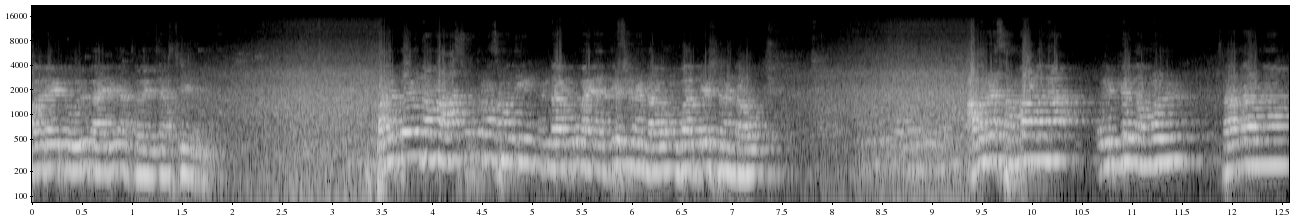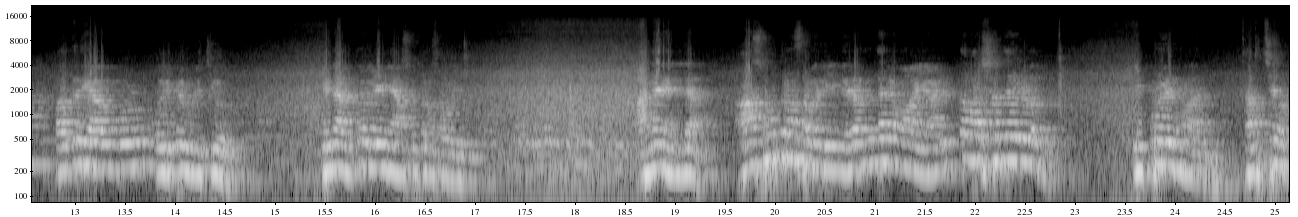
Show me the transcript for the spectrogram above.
അവരായിട്ട് ഒരു കാര്യം ചർച്ച ചെയ്യുന്നു പലപ്പോഴും നമ്മൾ ആസൂത്രണ സമിതി ഉണ്ടാക്കും അതിന് അധ്യക്ഷൻ ഉണ്ടാവും ഉണ്ടാവും. അവരുടെ സംഭാവന ഒരിക്കൽ നമ്മൾ സാധാരണ പദ്ധതിയാകുമ്പോൾ ഒരിക്കൽ വിളിച്ചു. പിന്നെ അടുത്തല്ലേ ഇനി ആസൂത്രണ സമിതി അങ്ങനെയല്ല. ആസൂത്രണ സമിതി നിരന്തരമായി അടുത്ത വർഷത്തേക്കുള്ളത് ഇപ്പോഴും മാറുന്നു ചർച്ചകൾ.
